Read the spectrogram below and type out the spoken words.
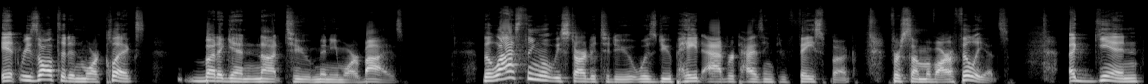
It resulted in more clicks, but again, not too many more buys. The last thing that we started to do was do paid advertising through Facebook for some of our affiliates. Again,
